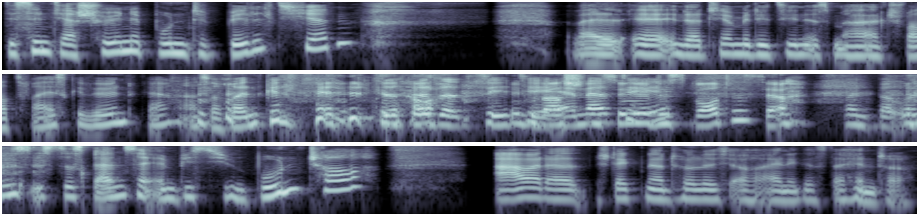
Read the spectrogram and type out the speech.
das sind ja schöne bunte Bildchen. Weil äh, in der Tiermedizin ist man halt schwarz-weiß gewöhnt, gell? also Röntgenbild genau, oder CT, Im MRT. Sinne des Wortes, ja. Und bei uns ist das Ganze ein bisschen bunter. Aber da steckt natürlich auch einiges dahinter.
